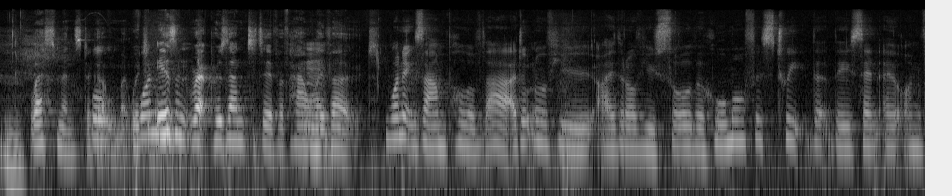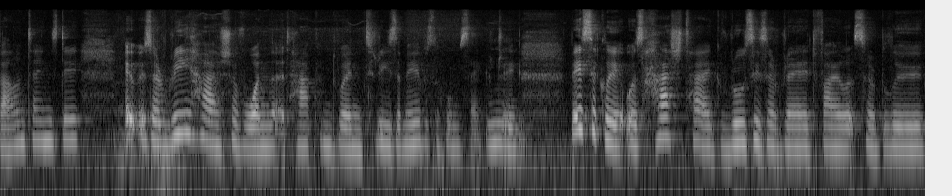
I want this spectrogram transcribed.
mm. Westminster Well, government, which one- isn't representative of how I vote. One example of that, I don't know if you either of you saw the Home Office tweet that they sent out on Valentine's Day. It was a rehash of one that had happened when Theresa May was the Home Secretary. Basically, it was hashtag roses are red, violets are blue.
